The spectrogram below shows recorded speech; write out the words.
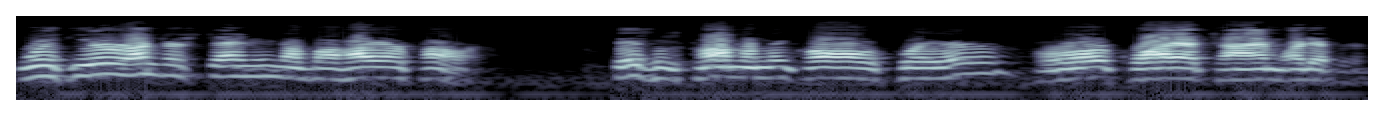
with your understanding of a higher power. This is commonly called prayer or quiet time, whatever.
